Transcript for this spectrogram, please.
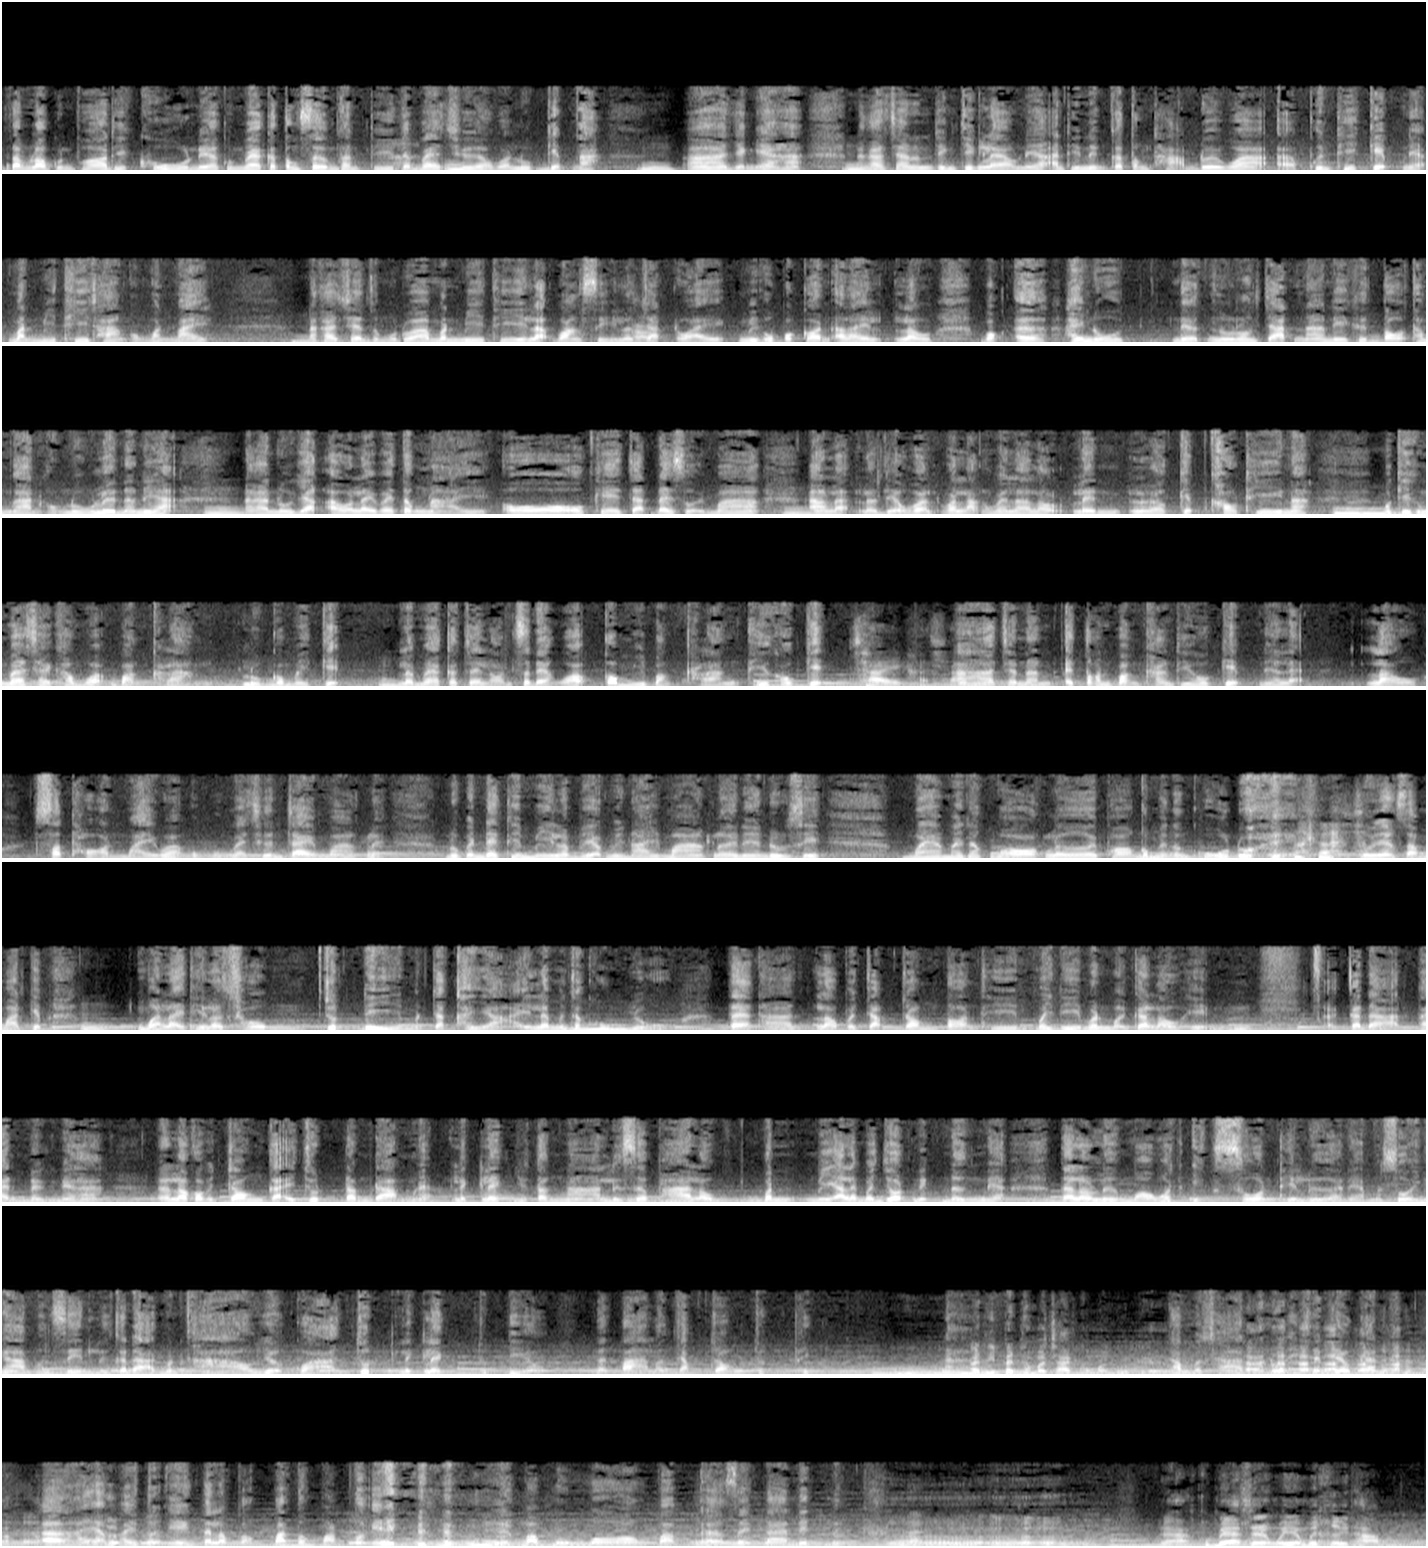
สำหรับคุณพ่อที่ขู่เนี่ยคุณแม่ก็ต้องเสริมทันที แต่แม่เชื่อว่าลูกเก็บนะอืมอ่าอย่างเงี้ยค่ะนะคะฉะนั้นจริง ๆ แล้วเนี่ยอันที่หนึ่งก็ต้องถามด้วยว่าเอ่อพื้นที่เก็บเนี่ยมันมีที่ทางของมันไหมนะคะเช่นสมมุติว่ามันมีที่ละวางสีเราครับจัดไว้มีอุปกรณ์อะไรเราบอกเออให้หนู เดี๋ยวหนูลองจัดนะนี่คือโต๊ะทำงานของหนูเลยนะเนี่ยอืมนะคะหนูอยากเอาอะไรไว้ตรงไหน โอ้โอเค จัดได้สวยมากอืมเอาละแล้วเดี๋ยววันวันหลังเวลาเราเล่นแล้วเราเก็บเข้าที่นะอืมเมื่อกี้คุณแม่ใช้คำว่าบางครั้งลูกก็ไม่เก็บอืมแล้วแม่ก็ใจร้อนแสดงว่าก็มีบางครั้งที่เขาเก็บใช่ค่ะใช่อ่าฉะนั้นไอ้ตอนบางครั้งที่เขาเก็บเนี่ยแหละ เราสะท้อนไหมว่าโอ้โหแม่ชื่นใจมากเลย หนูเป็นเด็กที่มีระเบียบวินัยมากเลยเนี่ยดูสิแม่ไม่ต้องบอกเลย พ่อก็ไม่ต้องขู่ด้วยหนูยังสามารถเก็บอืมเมื่อไหร่ที่เราชมจุดดีมันจะขยายและมันจะคงอยู่ แต่ถ้าเราไปจับจ้องตอนที่ไม่ดีมันเหมือนกับเราเห็นกระดาษแผ่นหนึ่งเนี่ยค่ะ แล้วเราก็ไปจ้องกับไอ้จุดดำๆเนี่ยเล็ก ๆ อยู่ตั้งนาน หรือเสื้อผ้าเรา มันมีอะไรมาหยดนิดนึงเนี่ย แต่เราลืมมองว่าอีกส่วนที่เหลือเนี่ยมันสวยงามทั้งสิ้น หรือกระดาษมันขาวเยอะกว่าจุดเล็ก ๆ จุดเดียว แต่ตาเราจับจ้องจุดผิดอืมอันนี้เป็นธรรมชาติของมนุษย์นะธรรมชาติมนุษย์อีกเช่นเดียวกันเอ่อให้อภัยตัวเองแต่เราปรับต้องปรับตัวเองปรับมุมมองปรับเอ่อสายตานิดหนึ่งค่ะเออเออเออนะฮะคุณแม่แสดงว่ายังไม่เคยทำอืม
